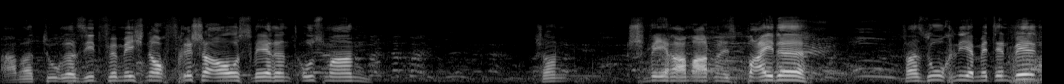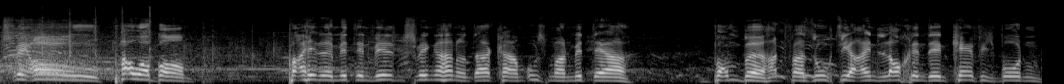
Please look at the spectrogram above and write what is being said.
Aber Ture sieht für mich noch frischer aus, während Usman schon schwerer am Atmen ist. Beide versuchen hier mit den wilden Schwingern. Oh, Powerbomb. Beide mit den wilden Schwingern und da kam Usman mit der Bombe, hat versucht hier ein Loch in den Käfigboden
